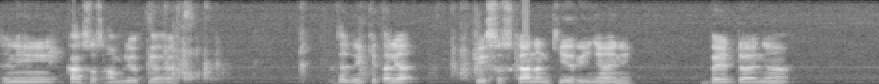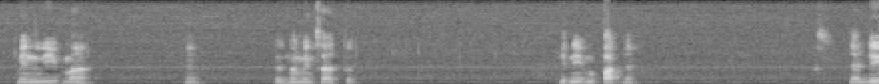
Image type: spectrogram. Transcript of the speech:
ini kasus ambliopia ya jadi kita lihat visus kanan kirinya ini bedanya min 5 ya, dengan min 1 ini 4 ya. Jadi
